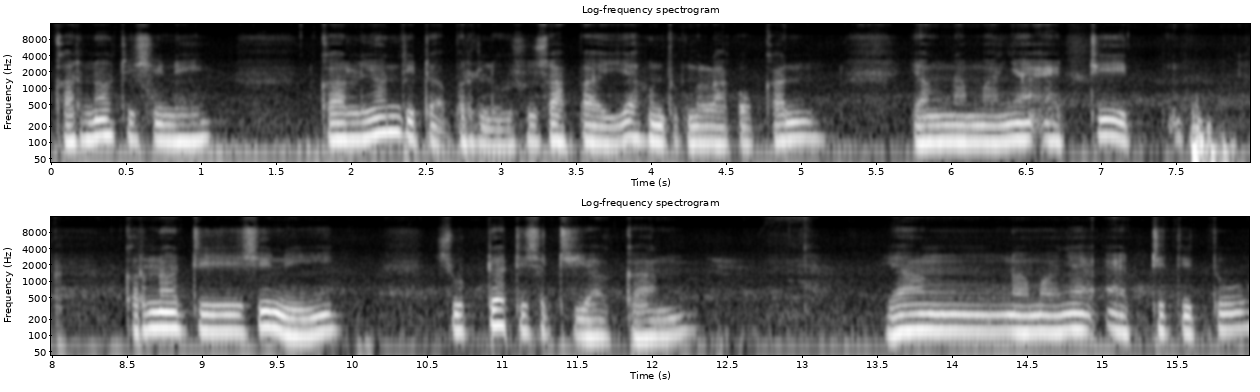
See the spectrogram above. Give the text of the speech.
karena di sini kalian tidak perlu susah payah untuk melakukan yang namanya edit. Karena di sini sudah disediakan yang namanya edit itu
